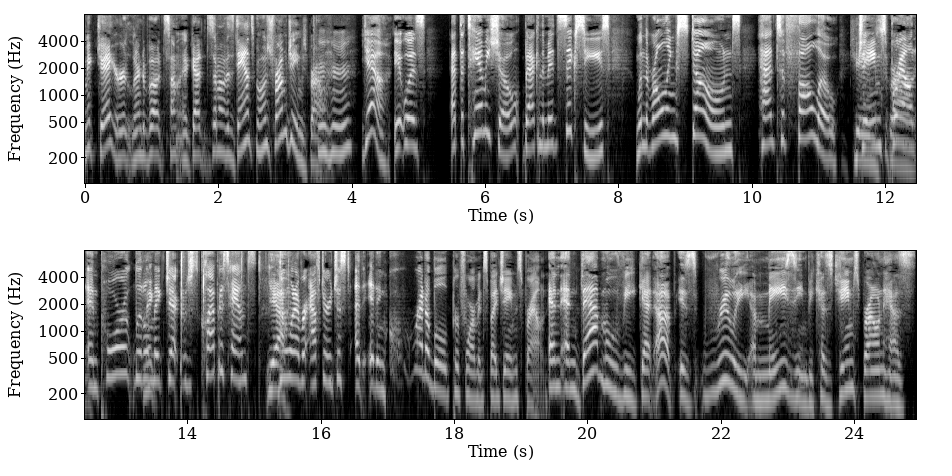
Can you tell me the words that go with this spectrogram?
Mick Jagger learned about some, got some of his dance moves from James Brown. Yeah, it was at the T.A.M.I. show back in the mid 60s when the Rolling Stones had to follow James James, Brown. Brown. and poor little Mick- Mick Jagger was just clapping his hands, Yeah. doing whatever after just a, an incredible performance by James Brown. And and that movie Get Up is really amazing because James Brown has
